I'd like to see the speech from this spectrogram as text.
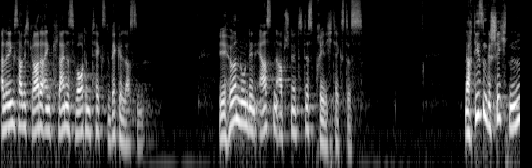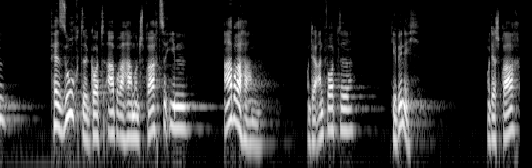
Allerdings habe ich gerade ein kleines Wort im Text weggelassen. Wir hören nun den ersten Abschnitt des Predigtextes. Nach diesen Geschichten versuchte Gott Abraham und sprach zu ihm, Abraham. Und er antwortete, hier bin ich. Und er sprach,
